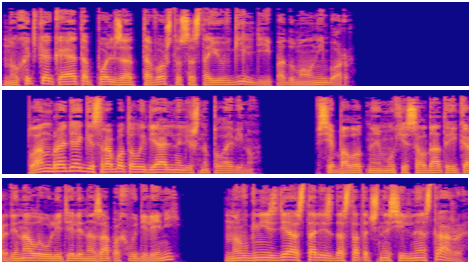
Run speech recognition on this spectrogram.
«Ну, хоть какая-то польза от того, что состою в гильдии», — подумал Небор. План бродяги сработал идеально лишь наполовину. Все болотные мухи-солдаты и кардиналы улетели на запах выделений, но в гнезде остались достаточно сильные стражи.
